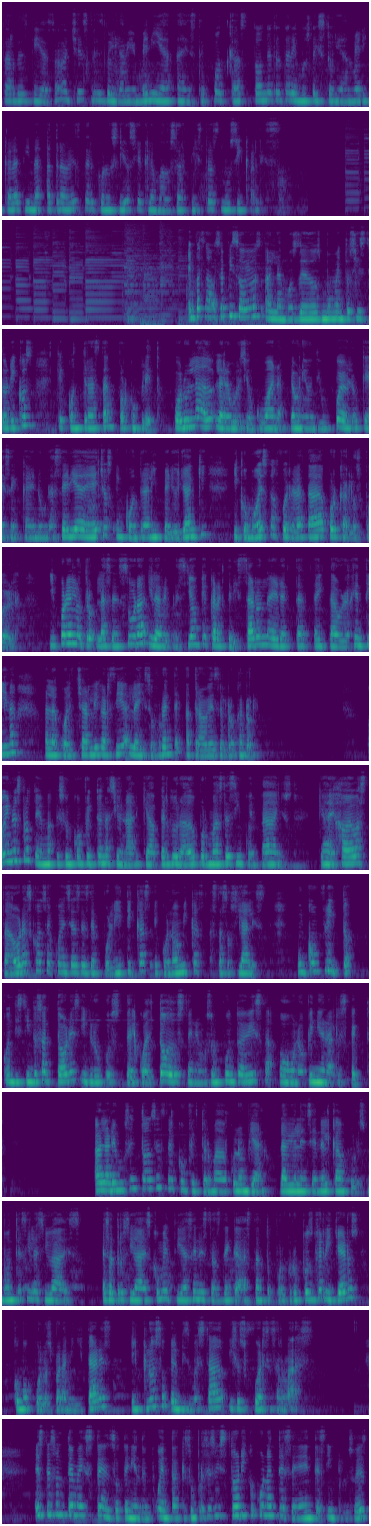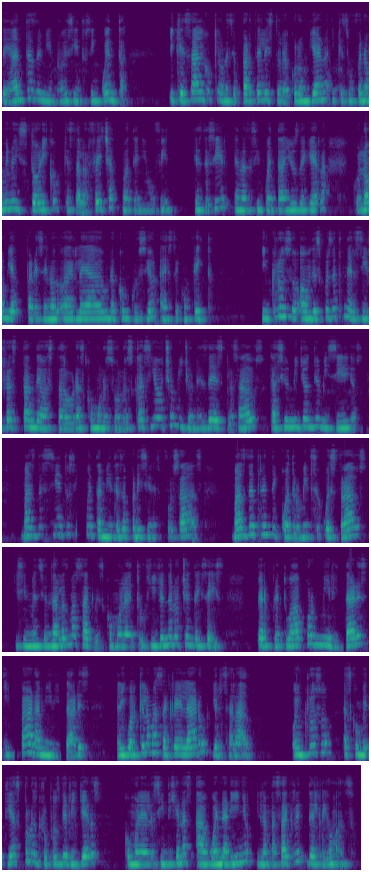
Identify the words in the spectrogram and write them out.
tardes, días o noches. Les doy la bienvenida a este podcast donde trataremos la historia de América Latina a través de reconocidos y aclamados artistas musicales. En pasados episodios hablamos de dos momentos históricos que contrastan por completo. Por un lado, la Revolución cubana, la unión de un pueblo que desencadenó una serie de hechos en contra del imperio yanqui y como esta fue relatada por Carlos Puebla. Y por el otro, la censura y la represión que caracterizaron la, dictadura argentina a la cual Charlie García le hizo frente a través del rock and roll. Hoy nuestro tema es un conflicto nacional que ha perdurado por más de 50 años que ha dejado devastadoras consecuencias desde políticas, económicas hasta sociales. Un conflicto con distintos actores y grupos, del cual todos tenemos un punto de vista o una opinión al respecto. Hablaremos entonces del conflicto armado colombiano, la violencia en el campo, los montes y las ciudades, las atrocidades cometidas en estas décadas tanto por grupos guerrilleros como por los paramilitares e incluso el mismo Estado y sus Fuerzas Armadas. Este es un tema extenso teniendo en cuenta que es un proceso histórico con antecedentes incluso desde antes de 1950 y que es algo que aún hace parte de la historia colombiana y que es un fenómeno histórico que hasta la fecha no ha tenido un fin. Es decir, en más de 50 años de guerra, Colombia parece no haberle dado una conclusión a este conflicto. Incluso, aún después de tener cifras tan devastadoras como lo son los casi 8 millones de desplazados, casi un millón de homicidios, más de 150.000 desapariciones forzadas, más de 34.000 secuestrados y sin mencionar las masacres como la de Trujillo en el 86, perpetuada por militares y paramilitares, al igual que la masacre del Aro y el Salado, o incluso las cometidas por los grupos guerrilleros como la de los indígenas Agua en Nariño y la masacre del Río Manso.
